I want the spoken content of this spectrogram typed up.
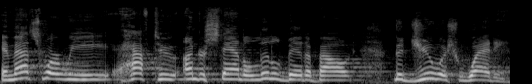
And that's where we have to understand a little bit about the Jewish wedding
